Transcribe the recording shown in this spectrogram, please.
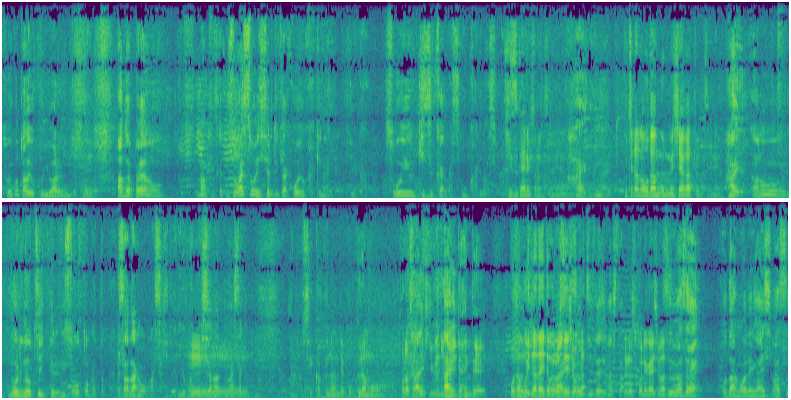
そういうことはよく言われるんですよ、えあとやっぱりあの、なんていうんですか、忙しそうにしてるときは声をかけないっていうか、そういう気遣いはすごくありますよね、気遣いの人なんですね。はい、意外と。こ。ちらのお団子も召し上がってるんですよね。はい、あの海苔のついてる磯乙女とか草団子が好きでよく召し上がってましたけど、あのせっかくなんで僕らも寅さんの気分になりたいんで、お団子いただいてもよろしいでしょうか、はい承知いたしました。よろしくお願いします。すみません、お団子お願いします。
